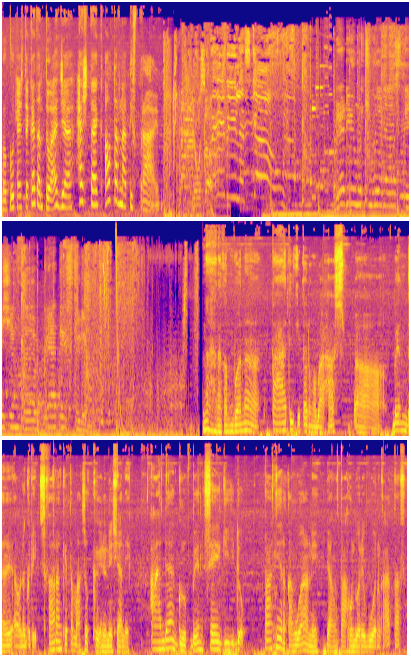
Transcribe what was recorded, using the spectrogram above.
apa put? Hashtagnya tentu aja, hashtag alternatif prime. Radio Mercubuana Station for Creative Studio. Nah, rekam buana, tadi kita udah ngebahas uh, band dari luar negeri. Sekarang kita masuk ke Indonesia nih. Ada grup band Segido. Pasti rekam buana nih, yang tahun 2000-an ke atas,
